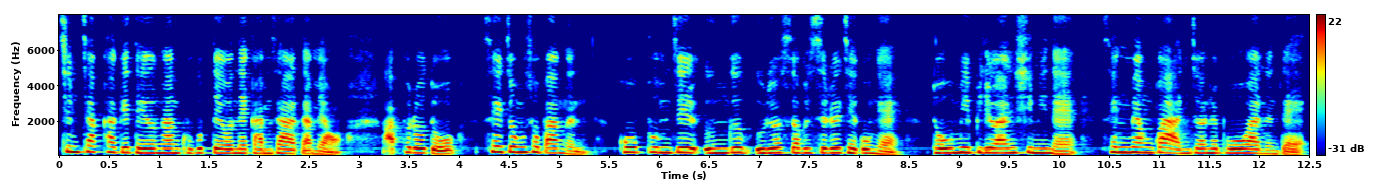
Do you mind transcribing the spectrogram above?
침착하게 대응한 구급대원에 감사하다며 앞으로도 세종소방은 고품질 응급 의료 서비스를 제공해 도움이 필요한 시민의 생명과 안전을 보호하는데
